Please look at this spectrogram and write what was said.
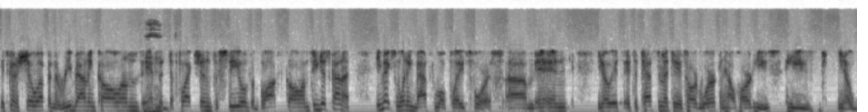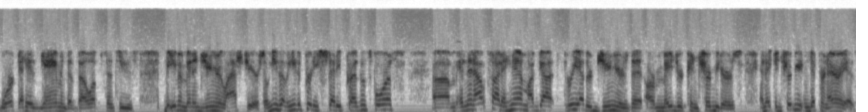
it's going to show up in the rebounding columns and mm-hmm. the deflections, the steals, the blocks columns. He just kind of he makes winning basketball plays for us, um, and, and you know it's it's a testament to his hard work and how hard he's he's you know worked at his game and developed since he's even been a junior last year. So he's a he's a pretty steady presence for us. Um, and then outside of him, I've got three other juniors that are major contributors, and they contribute in different areas.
